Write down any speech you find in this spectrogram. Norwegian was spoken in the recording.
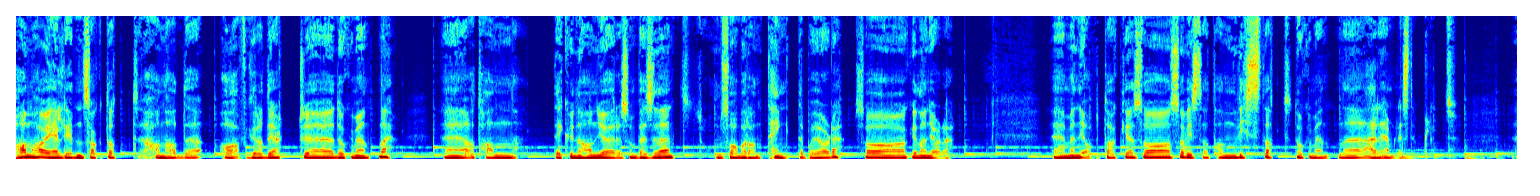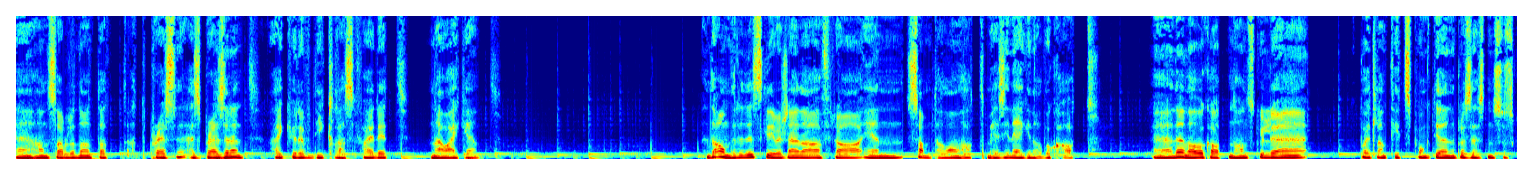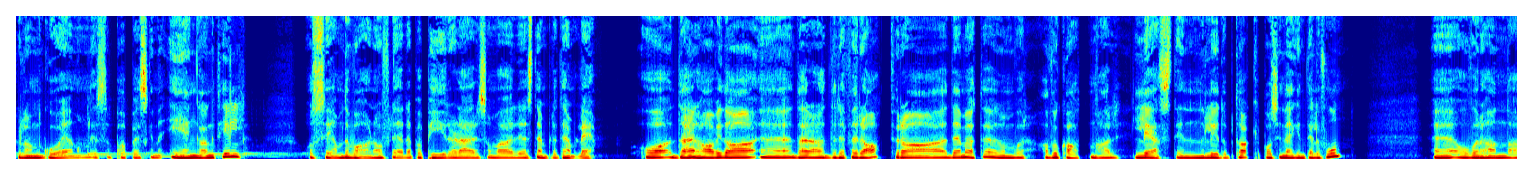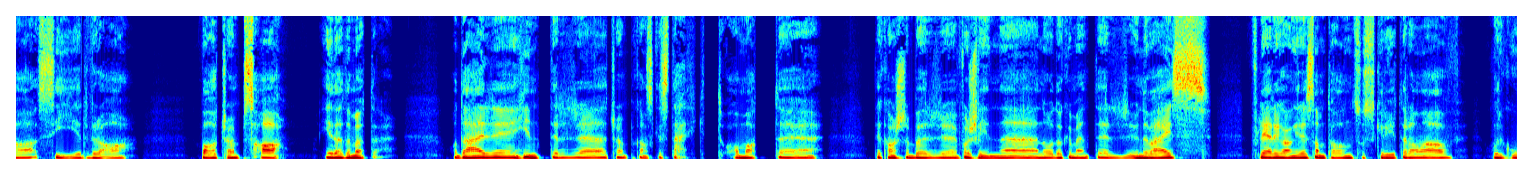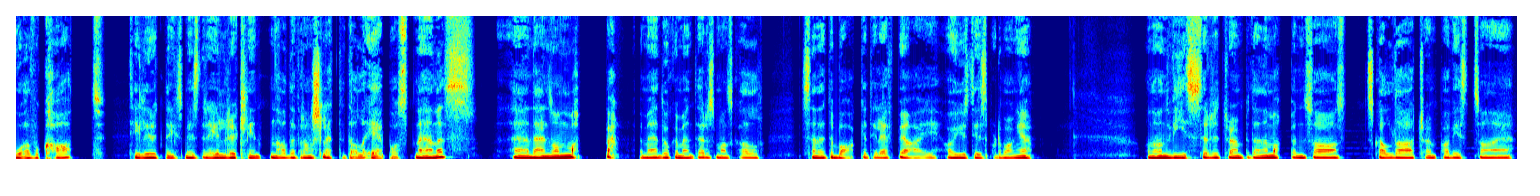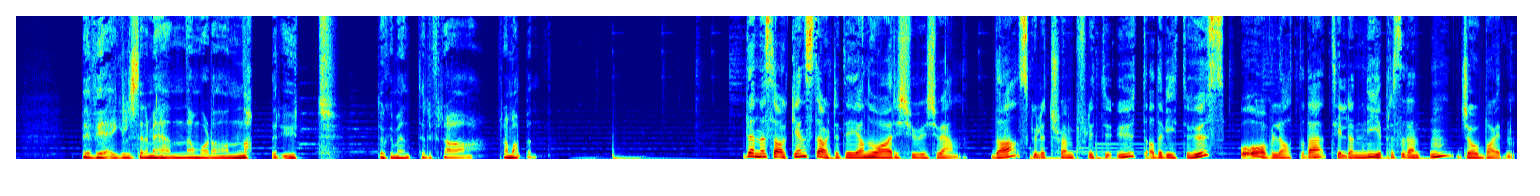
Han har jo hele tiden sagt at han hadde avgradert eh, dokumentene. Eh, at han, det kunne han gjøre som president. Om så bare han tenkte på å gjøre det, så kunne han gjøre det. Eh, men i opptaket så, så visste at han visste at dokumentene er hemmeligstemplet. Eh, han sa blant annet at, at as president, I could have declassified it, now I can't. Det andre det skriver seg da fra en samtale han hatt med sin egen advokat. Eh, denne advokaten han skulle på et eller annet tidspunkt i denne prosessen så skulle han gå gjennom disse pappeskene en gang til og se om det var noen flere papirer der som var stemplet hemmelig. Og der har vi da eh, der er et referat fra det møtet, hvor advokaten har lest inn lydopptak på sin egen telefon, eh, og hvor han da sier fra hva Trump sa i dette møtet. Og der hinter eh, Trump ganske sterkt om at det kanskje bør forsvinne noen dokumenter underveis. Flere ganger i samtalen så skryter han av hvor god advokat tidligere utenriksminister Hillary Clinton hadde, for han slettet alle e-postene hennes. Det er en sånn mappe med dokumenter som han skal sende tilbake til FBI og Justisdepartementet. Og når han viser Trump denne mappen, så skal da Trump ha vist sånne bevegelser med hendene om hvordan han napper ut dokumenter fra, fra mappen. Denne saken startet i januar 2021. Da skulle Trump flytte ut av Det hvite hus og overlate det til den nye presidenten Joe Biden.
